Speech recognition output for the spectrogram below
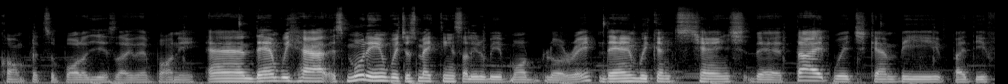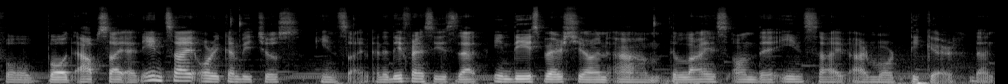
complex topologies like the bunny. And then we have smoothing which just make things a little bit more blurry. Then we can change the type which can be by default both outside and inside or it can be just inside. And the difference is that in this version um, the lines on the inside are more thicker than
